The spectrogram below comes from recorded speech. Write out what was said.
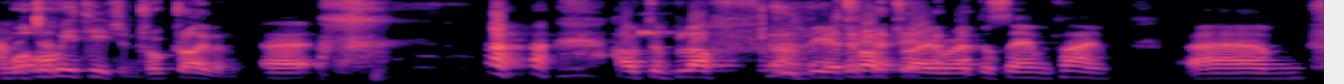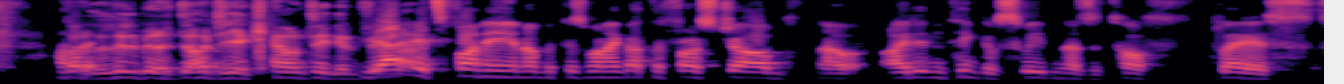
And what just- were you teaching? Truck driving? uh, how to bluff and be a truck driver at the same time. Um, Having a little bit of dodgy accounting and yeah, it's funny, you know, because when I got the first job, now I didn't think of Sweden as a tough place,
